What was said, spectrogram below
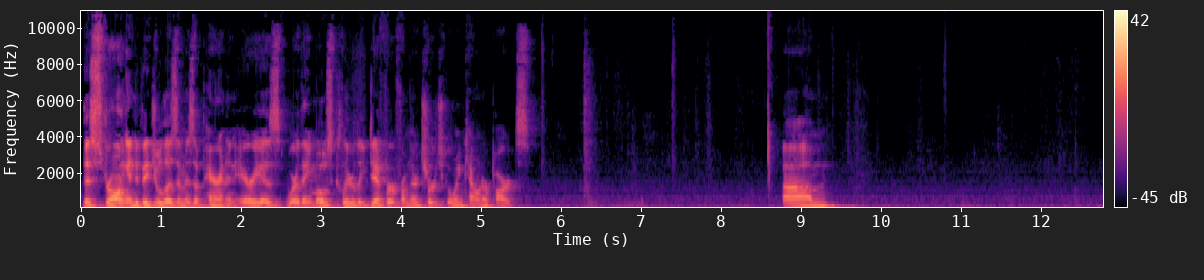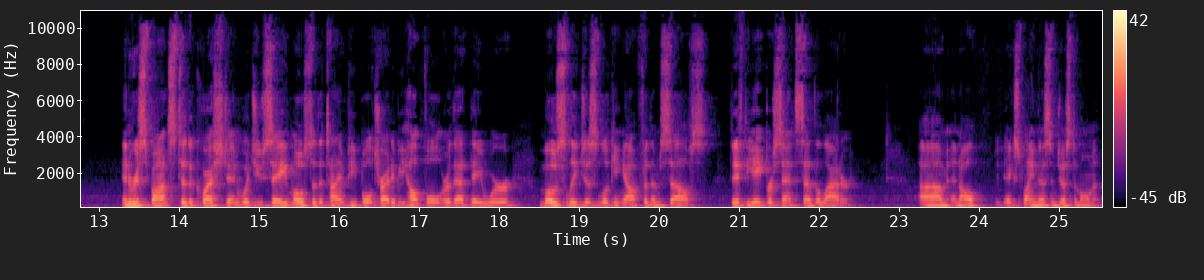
This strong individualism is apparent in areas where they most clearly differ from their church going counterparts. Um, in response to the question, would you say most of the time people try to be helpful or that they were mostly just looking out for themselves? 58% said the latter. Um, and I'll explain this in just a moment.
